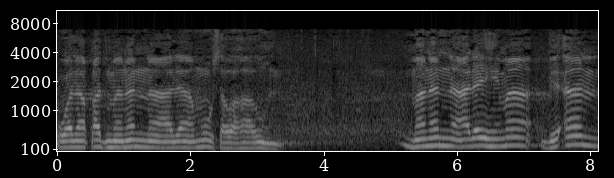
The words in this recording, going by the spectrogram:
ولقد مننا على موسى وهارون. مننا عليهما بأن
